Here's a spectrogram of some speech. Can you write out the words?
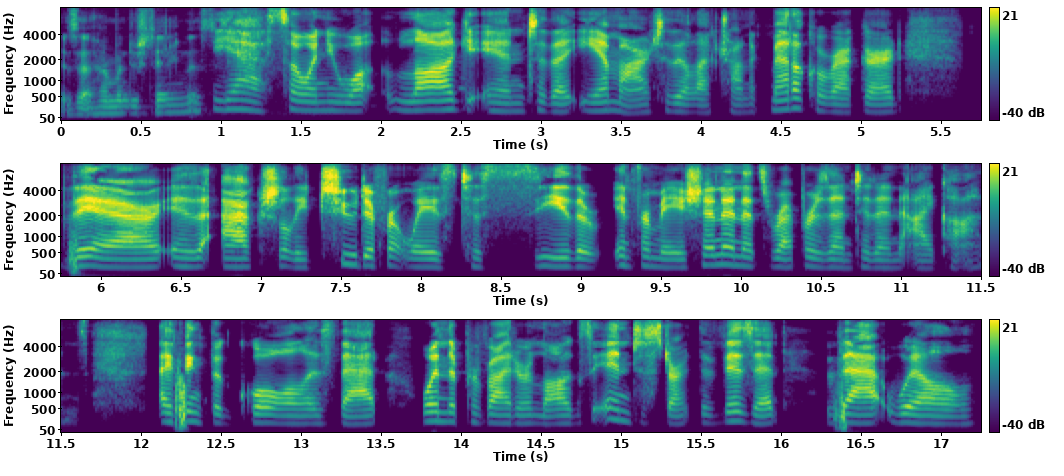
Is that how I'm understanding this? Yeah. So when you log into the EMR, to the electronic medical record, there is actually two different ways to see the information and it's represented in icons. I think the goal is that when the provider logs in to start the visit, that will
